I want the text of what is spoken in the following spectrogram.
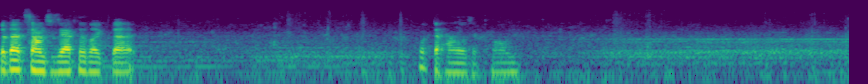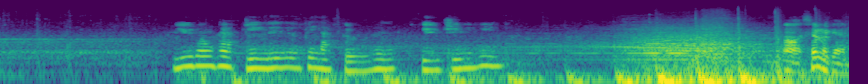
But that sounds exactly like that. What the hell is it called? You don't have to live like a refugee. Oh, it's him again.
